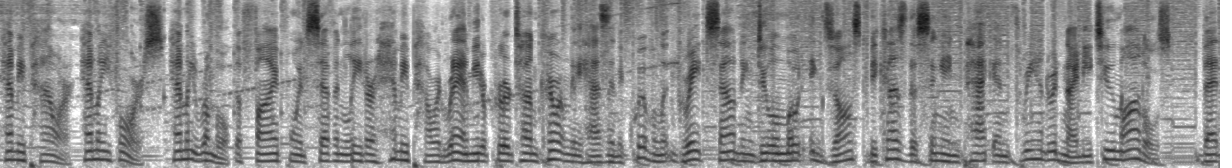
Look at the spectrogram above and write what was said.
Hemi Power, Hemi Force, Hemi Rumble. The 5.7-liter Hemi-powered Ram per ton currently has an equivalent great-sounding dual-mode exhaust because the Singing Pack and 392 models, that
